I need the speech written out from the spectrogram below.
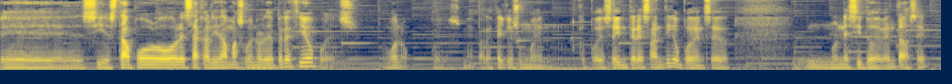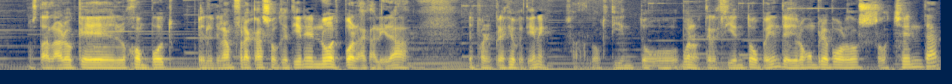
Eh, si está por esa calidad más o menos de precio, pues bueno, pues me parece que es un buen, que puede ser interesante y que pueden ser un éxito de ventas, ¿eh? Está claro que el HomePod, el gran fracaso que tiene, no es por la calidad, es por el precio que tiene. O sea, 200, bueno, 320, yo lo compré por 280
